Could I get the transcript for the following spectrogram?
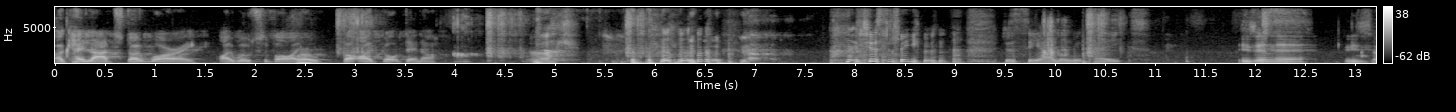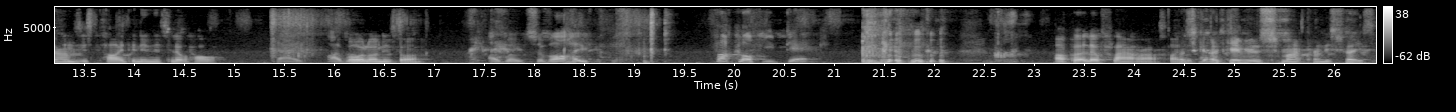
Okay, lads, don't worry. I will survive. Whoa. But I've got dinner. Okay. just leave him there. Just see how long it takes. He's in there. He's, Damn. he's just hiding in this little hole. Okay, I will. All will. on his own. I won't survive. Fuck off, you dick. I'll put a little flower outside I just, I house. gave him a smack on his face.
